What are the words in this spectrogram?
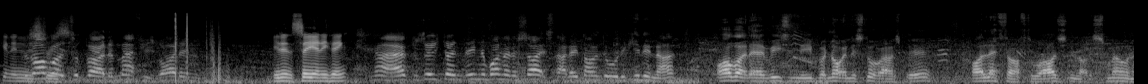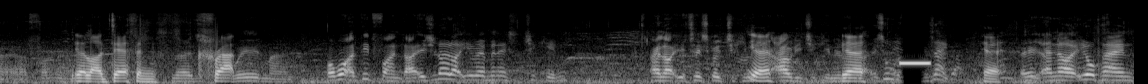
Chicken Because I worked industries. at Bernard Matthews, but I didn't. You didn't see anything? No, because they don't in the one of the sites now. They don't do all the kidding now. I worked there recently, but not in the slaughterhouse bit. I left afterwards. I just didn't like the smell now. I fuck it. Yeah, like death and No, crap. Weird, man. But what I did find out is, you know, like your M&S chicken, and like your Tesco chicken, Yeah. your Aldi chicken, and Yeah. all it's all the same. Yeah. Eh, and like you're paying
